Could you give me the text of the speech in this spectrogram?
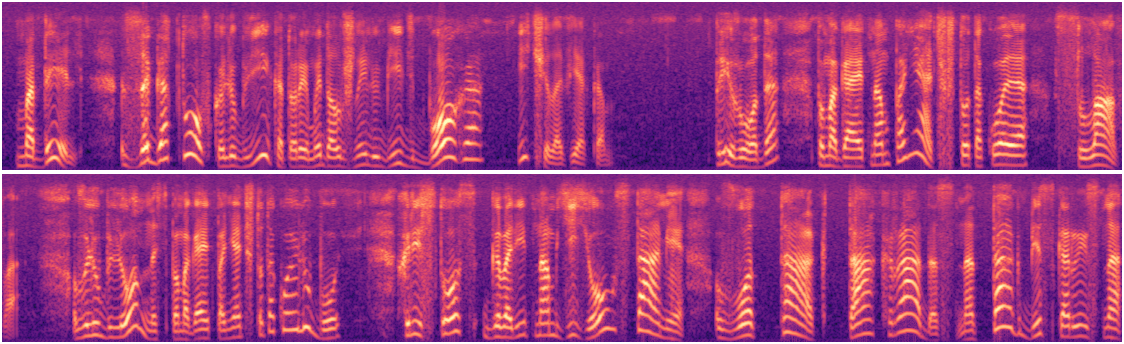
– модель, заготовка любви, которой мы должны любить Бога и человека. Природа помогает нам понять, что такое слава. Влюбленность помогает понять, что такое любовь. Христос говорит нам ее устами. Вот так, так радостно, так бескорыстно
